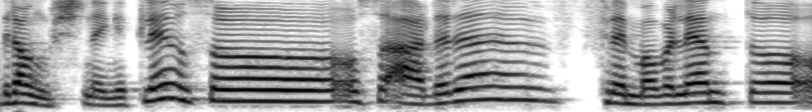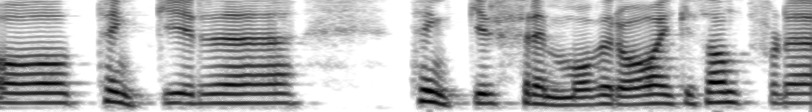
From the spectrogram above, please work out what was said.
bransjen, egentlig. Og så, og så er dere fremoverlent og, og tenker, tenker, fremover òg, ikke sant. For det,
